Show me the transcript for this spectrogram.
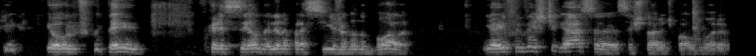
que eu escutei crescendo ali na pracinha, jogando bola. E aí fui investigar essa, essa história de Paulo Moura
